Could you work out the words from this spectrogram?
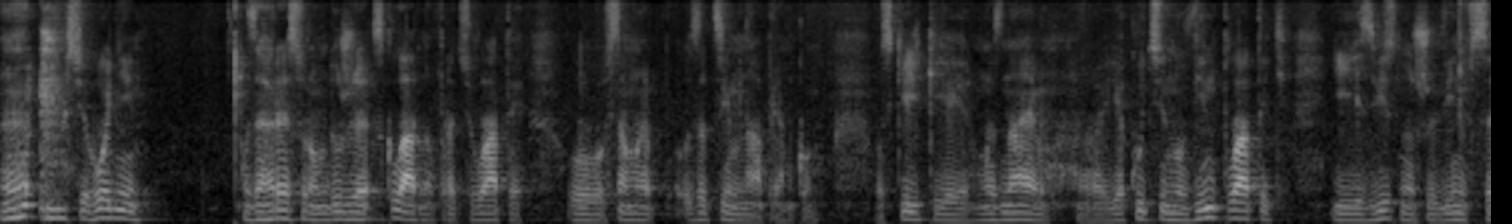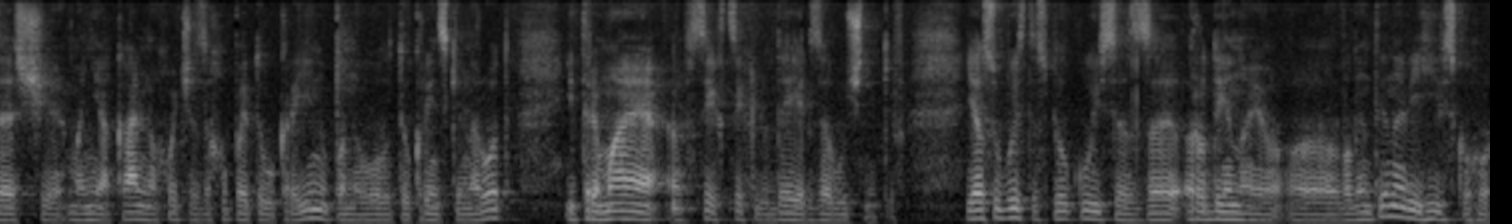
сьогодні з агресором дуже складно працювати саме за цим напрямком, оскільки ми знаємо, е, яку ціну він платить, і звісно, що він все ще маніакально хоче захопити Україну, поневолити український народ і тримає всіх цих людей як заручників. Я особисто спілкуюся з родиною е, Валентина Вігівського,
